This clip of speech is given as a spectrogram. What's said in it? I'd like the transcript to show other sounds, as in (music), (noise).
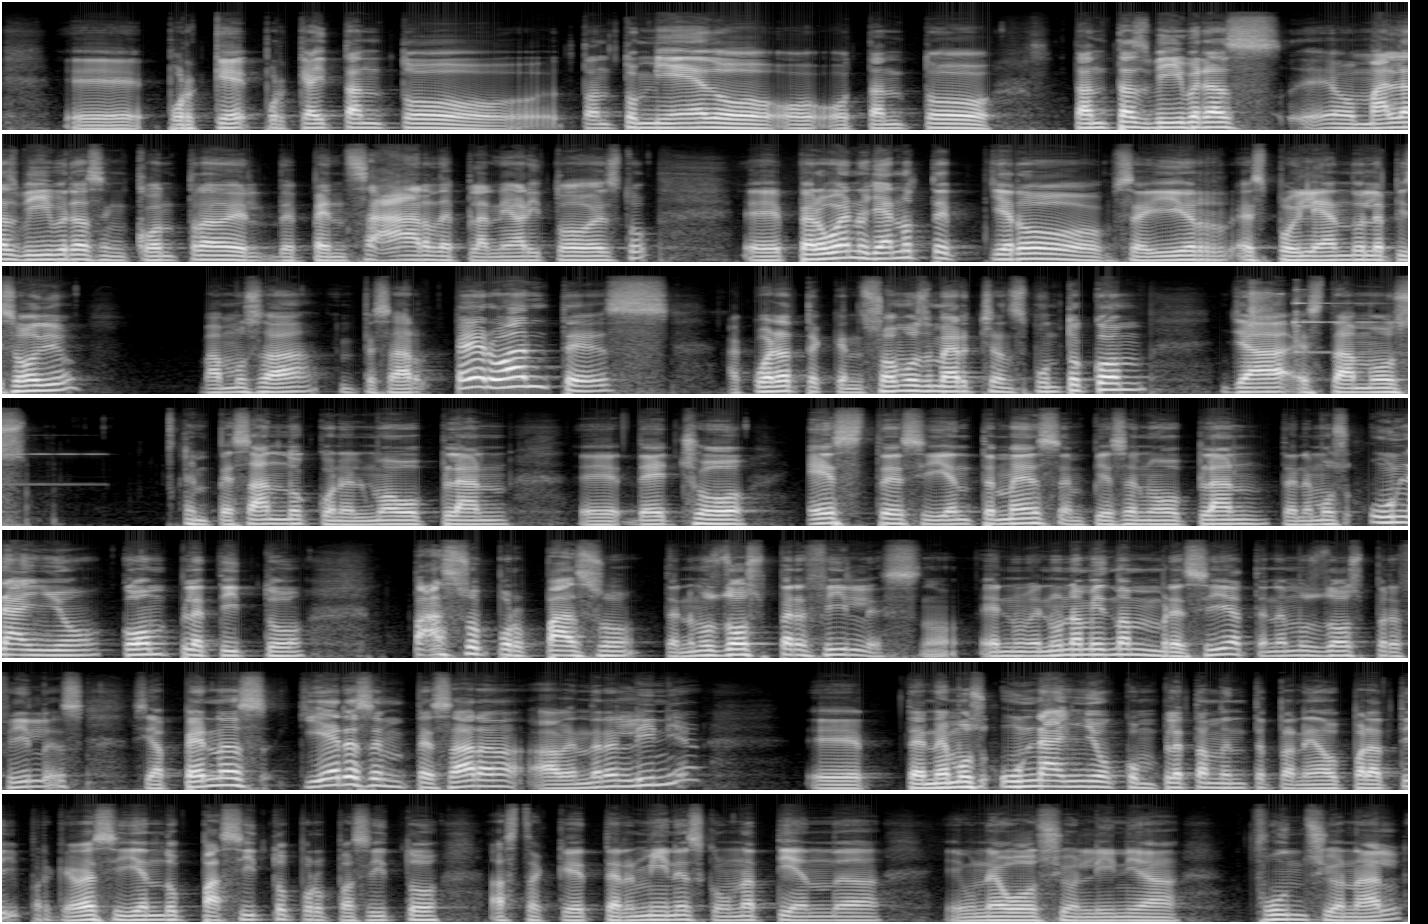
por, qué, por, qué, hay tanto, tanto miedo o, tanto, tantas vibras o malas vibras en contra de, de, pensar, de planear y todo esto. Eh, pero bueno, ya no te quiero seguir spoileando el episodio. Vamos a empezar. Pero antes, acuérdate que en somosmerchants.com ya estamos empezando con el nuevo plan. Eh, de hecho, este siguiente mes empieza el nuevo plan. Tenemos un año completito, paso por paso. Tenemos dos perfiles, ¿no? En, una misma membresía tenemos dos perfiles. Si apenas quieres empezar a vender en línea, eh, tenemos un año completamente planeado para ti, para que vayas siguiendo pasito por pasito hasta que termines con una tienda, eh, un negocio en línea funcional.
